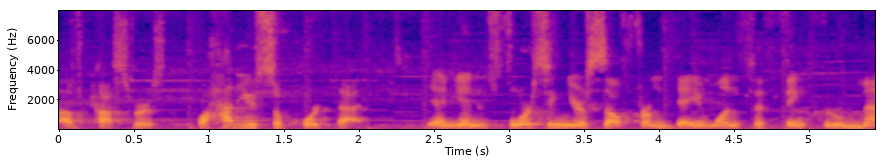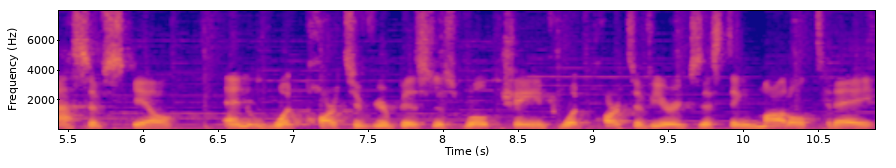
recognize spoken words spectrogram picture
of customers. Well, how do you support that? And again, forcing yourself from day one to think through massive scale and what parts of your business will change, what parts of your existing model today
